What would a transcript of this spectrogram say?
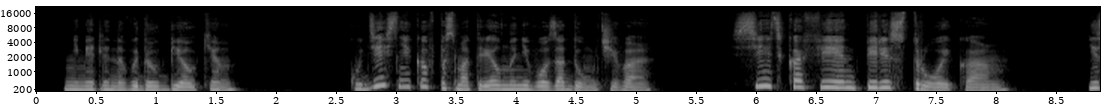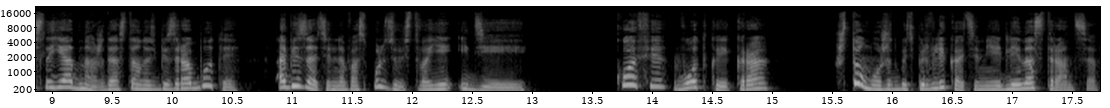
— немедленно выдал Белкин. Кудесников посмотрел на него задумчиво. «Сеть кофеин «Перестройка». Если я однажды останусь без работы, обязательно воспользуюсь твоей идеей. Кофе, водка, икра. Что может быть привлекательнее для иностранцев?»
